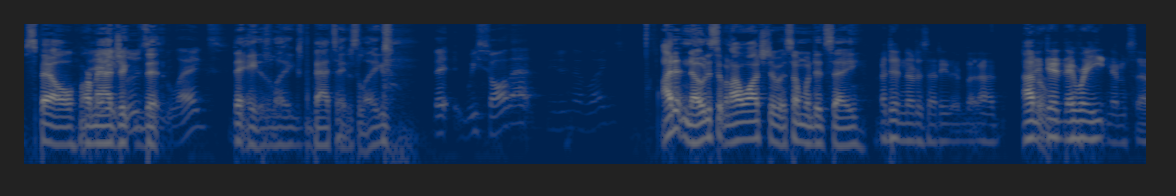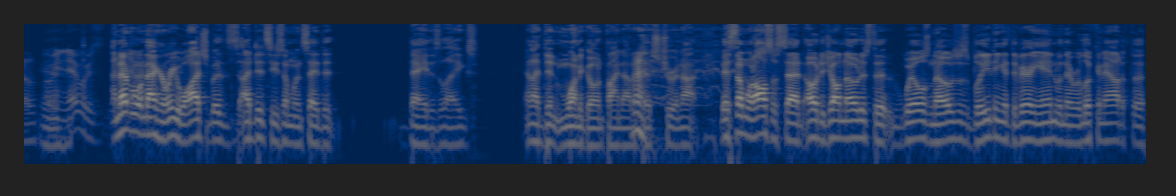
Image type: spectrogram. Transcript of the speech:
spell or Did he magic lose that his legs. they ate his legs. The bats ate his legs. They, we saw that he didn't have legs. I didn't notice it when I watched it, but someone did say. I didn't notice that either, but I, I they did. They were eating him, so I mean, there was. I never went back and rewatched, but I did see someone say that they ate his legs, and I didn't want to go and find out if that's true or not. But someone also said, "Oh, did y'all notice that Will's nose was bleeding at the very end when they were looking out at the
